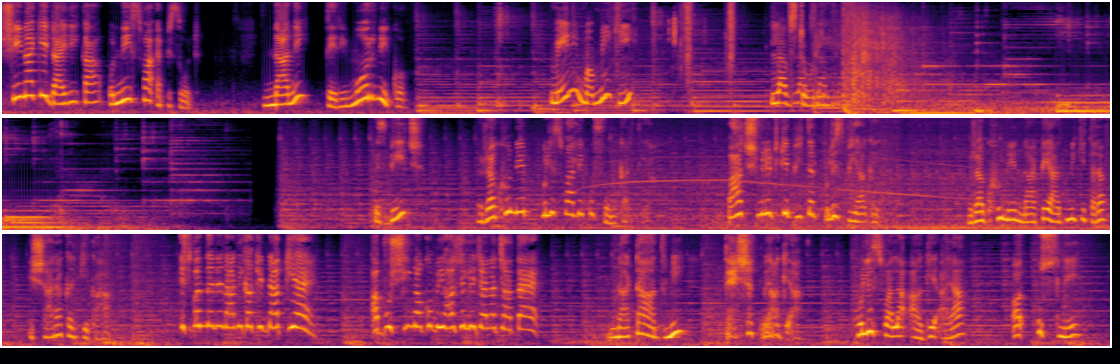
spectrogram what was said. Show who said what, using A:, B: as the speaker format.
A: शीना की डायरी का उन्नीसवा एपिसोड। नानी तेरी मोरनी को।
B: मेरी मम्मी की लव स्टोरी।
A: इस बीच रघु ने पुलिस वाले को फ़ोन कर दिया। पाँच मिनट के भीतर पुलिस भी आ गई। रघु ने नाटे आदमी की तरफ़ इशारा करके कहा इस बंदे ने नानी का किडनैप किया है। अब वो शीना को भी यहाँ से ले जाना चाहता है। नाटा आदमी दहशत में आ गया। पुलिस वाला आगे आया और उसने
